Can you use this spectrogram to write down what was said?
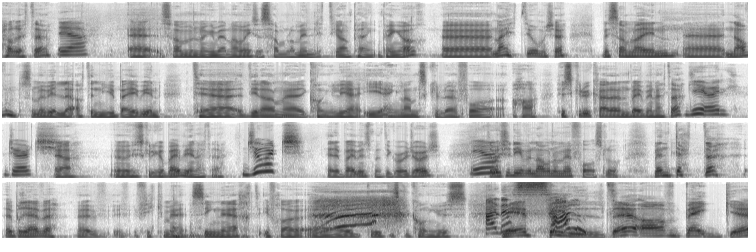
hør etter. Ja. Eh, sammen med noen venner av meg så samla vi inn litt grann penger. Eh, nei, det gjorde vi ikke. Vi samla inn eh, navn som vi ville at den nye babyen til de der eh, kongelige i England skulle få ha. Husker du hva den babyen heter? Georg. George. Ja. Eh, Husker du hva babyen heter? George! Er det babyen som heter Grow George? Ja. Det var ikke de navnene vi foreslo. Men dette eh, brevet eh, fikk vi signert fra eh, britiske kongehus. Er det med sant? bilde av begge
